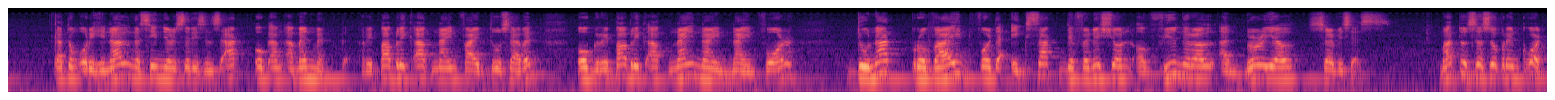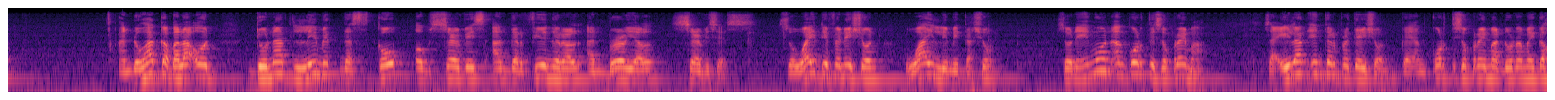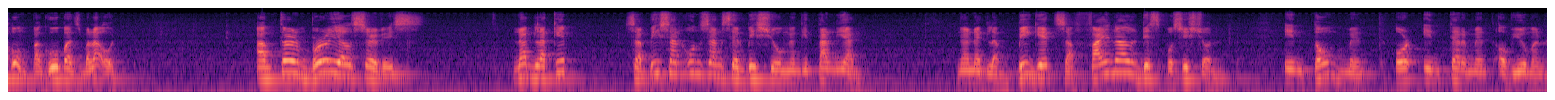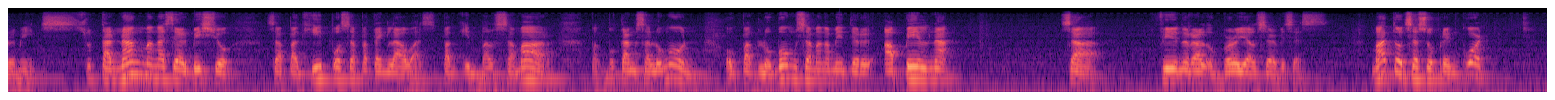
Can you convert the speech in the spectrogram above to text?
katong original nga Senior Citizens Act ug ang amendment Republic Act 9527 ug Republic Act 9994 do not provide for the exact definition of funeral and burial services. Matod sa Supreme Court, ang duha ka balaod do not limit the scope of service under funeral and burial services. So why definition, why limitasyon? So niingon ang Korte Suprema sa ilang interpretation kay ang Korte Suprema do na may gahom paghubad sa balaod. Ang term burial service naglakip sa bisan unsang serbisyo nga gitanyag nga naglabigit sa final disposition, entombment or interment of human remains. So tanang mga serbisyo sa paghipo sa patenglawas, pag-imbalsamar, pagbutang sa lungon o paglubong sa mga cemetery apil na sa funeral o burial services. Matod sa Supreme Court,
